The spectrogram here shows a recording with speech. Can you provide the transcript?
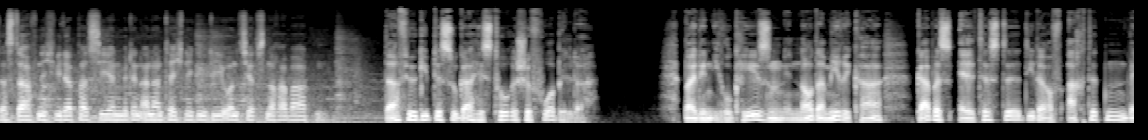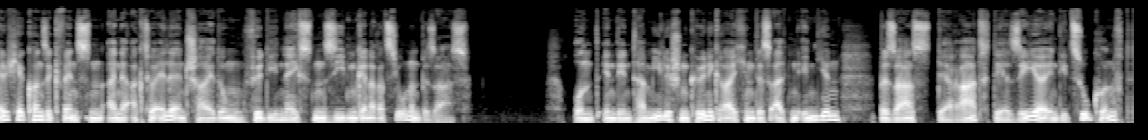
Das darf nicht wieder passieren mit den anderen Techniken, die uns jetzt noch erwarten. Dafür gibt es sogar historische Vorbilder. Bei den Irokesen in Nordamerika gab es Älteste, die darauf achteten, welche Konsequenzen eine aktuelle Entscheidung für die nächsten sieben Generationen besaß. Und in den tamilischen Königreichen des alten Indien besaß der Rat der Seher in die Zukunft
